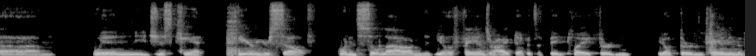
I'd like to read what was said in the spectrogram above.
um, when you just can't hear yourself when it's so loud and you know the fans are hyped up. It's a big play, third and you know third and ten in the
